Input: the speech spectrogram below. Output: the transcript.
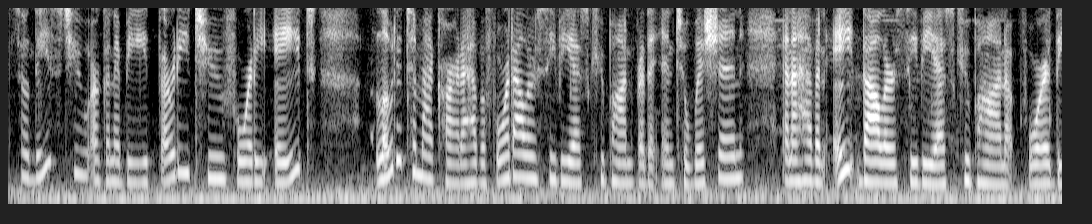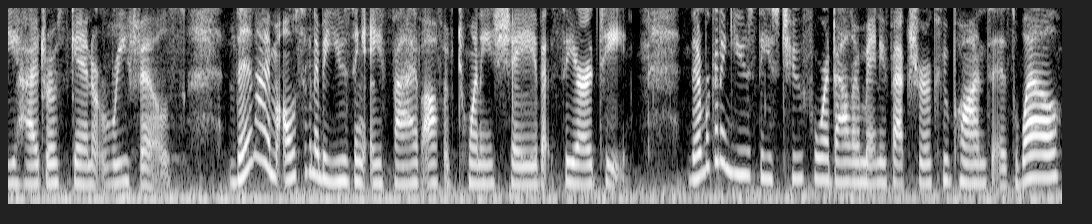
So these two are going to be $32.48 loaded to my card, I have a $4 CVS coupon for the Intuition, and I have an $8 CVS coupon for the Hydro Silk refills. Then I'm also going to be using a 5 off of 20 shave CRT. Then we're going to use these two $4 manufacturer coupons as well.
